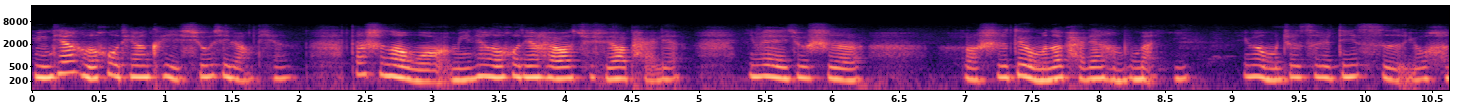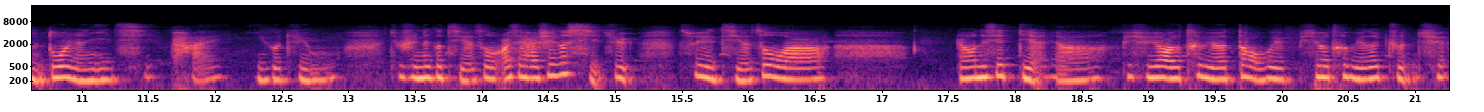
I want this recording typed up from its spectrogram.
明天和后天可以休息两天，但是呢，我明天和后天还要去学校排练，因为就是老师对我们的排练很不满意，因为我们这次是第一次有很多人一起排一个剧目，就是那个节奏，而且还是一个喜剧，所以节奏啊，然后那些点呀，必须要特别的到位，必须要特别的准确，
